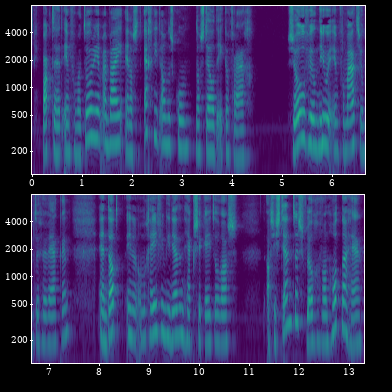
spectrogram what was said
Ik pakte het informatorium erbij en als het echt niet anders kon, dan stelde ik een vraag. Zoveel nieuwe informatie om te verwerken en dat in een omgeving die net een heksenketel was. Assistentes vlogen van hot naar her.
